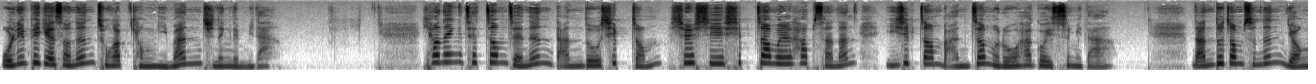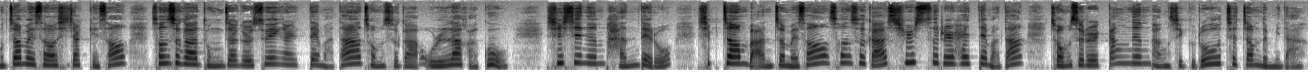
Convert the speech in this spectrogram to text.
올림픽에서는 종합 경기만 진행됩니다. 현행 채점제는 난도 10점, 실시 10점을 합산한 20점 만점으로 하고 있습니다. 난도 점수는 0점에서 시작해서 선수가 동작을 수행할 때마다 점수가 올라가고 실시는 반대로 10점 만점에서 선수가 실수를 할 때마다 점수를 깎는 방식으로 채점됩니다.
